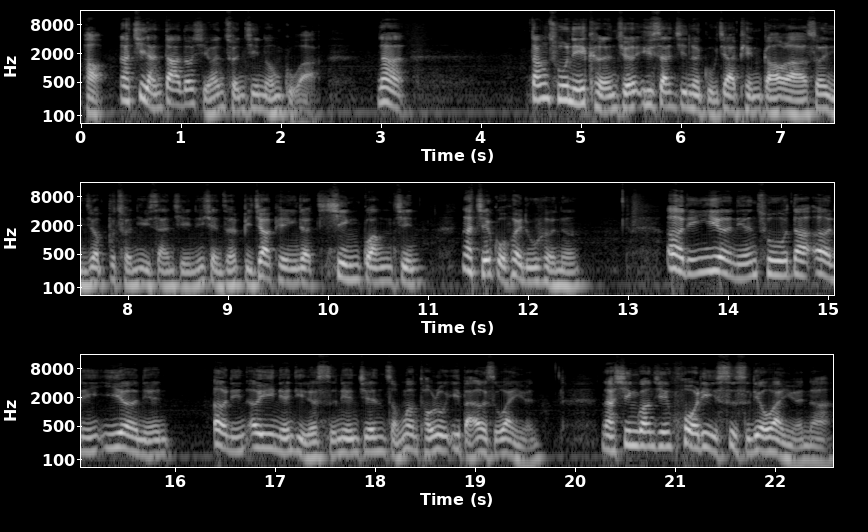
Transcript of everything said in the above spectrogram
好，那既然大家都喜欢存金融股啊，那当初你可能觉得玉山金的股价偏高啦，所以你就不存玉山金，你选择比较便宜的新光金，那结果会如何呢？二零一二年初到二零一二年。二零二一年底的十年间，总共投入一百二十万元，那新光金获利四十六万元呢、啊，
